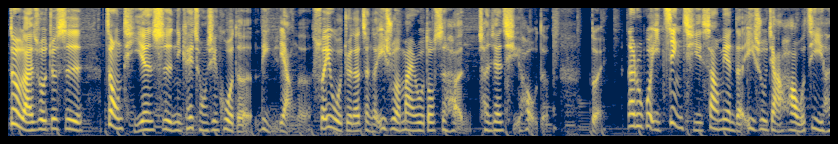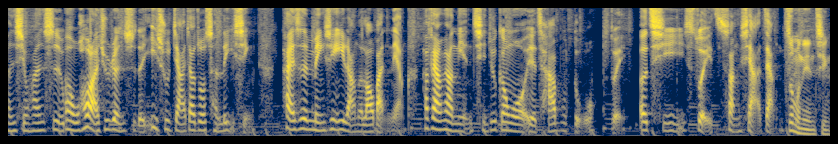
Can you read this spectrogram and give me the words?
对我来说，就是这种体验是你可以重新获得力量了。所以我觉得整个艺术的脉络都是很承先启后的，对。那如果以近期上面的艺术家的话，我自己很喜欢是呃，我后来去认识的艺术家叫做陈立新，他也是明星一郎的老板娘，他非常非常年轻，就跟我也差不多，对，二七岁上下这样子。这么年轻？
